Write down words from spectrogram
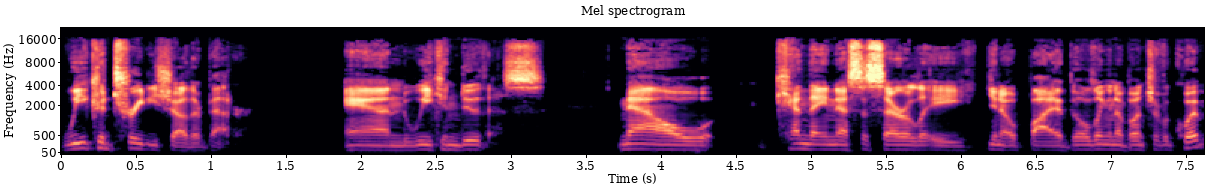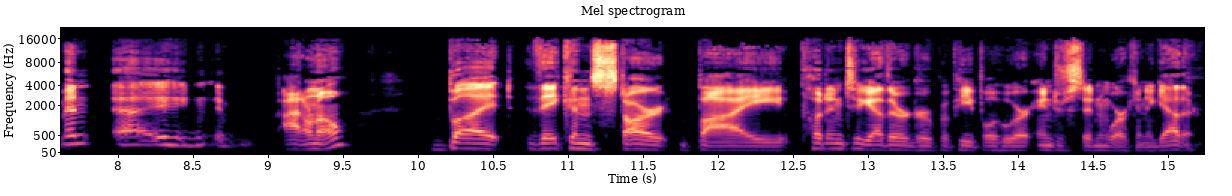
we could treat each other better and we can do this. Now, can they necessarily, you know, buy a building and a bunch of equipment? Uh, I don't know. But they can start by putting together a group of people who are interested in working together.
